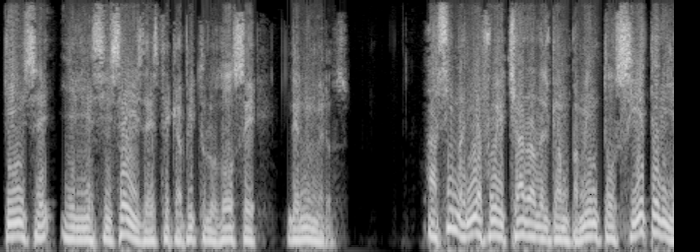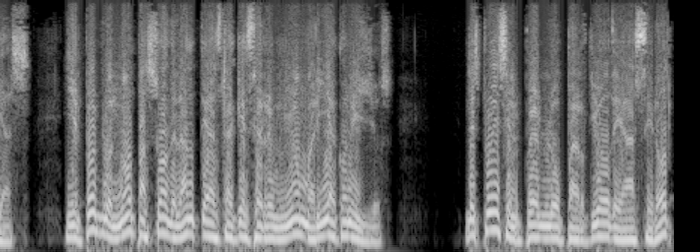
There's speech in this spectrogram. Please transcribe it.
15 y 16 de este capítulo 12 de Números. Así María fue echada del campamento siete días, y el pueblo no pasó adelante hasta que se reunió María con ellos. Después el pueblo partió de Acerot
